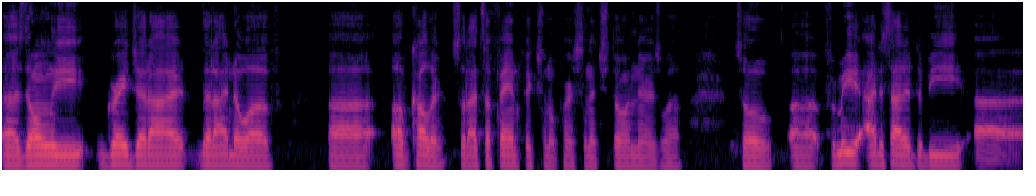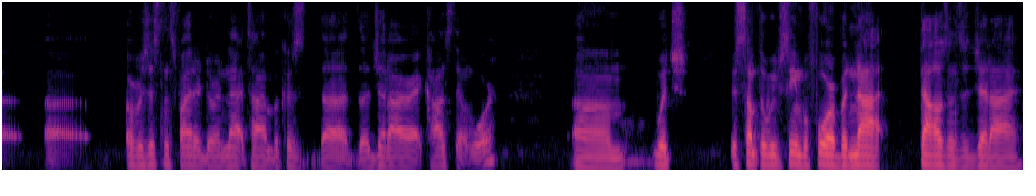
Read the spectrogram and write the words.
uh, is the only gray Jedi that I know of uh, of color. So that's a fan fictional person that you throw in there as well. So uh, for me, I decided to be uh, uh, a resistance fighter during that time because the the Jedi are at constant war, um, which is something we've seen before, but not thousands of Jedi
